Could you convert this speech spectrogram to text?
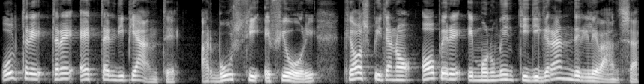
Oltre 3 ettari di piante, arbusti e fiori che ospitano opere e monumenti di grande rilevanza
